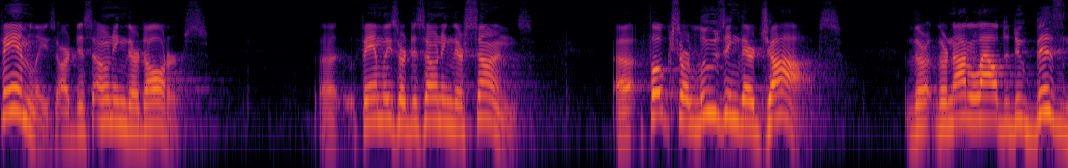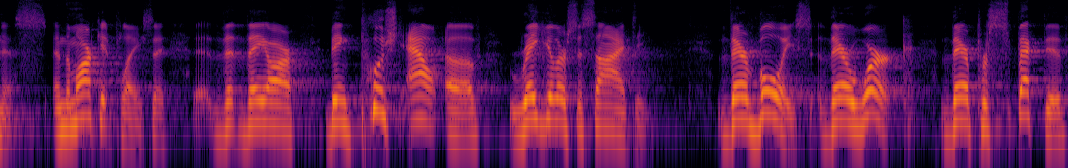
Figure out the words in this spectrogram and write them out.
families are disowning their daughters. Uh, families are disowning their sons. Uh, folks are losing their jobs. They're, they're not allowed to do business in the marketplace. Uh, that they are being pushed out of regular society. Their voice, their work, their perspective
